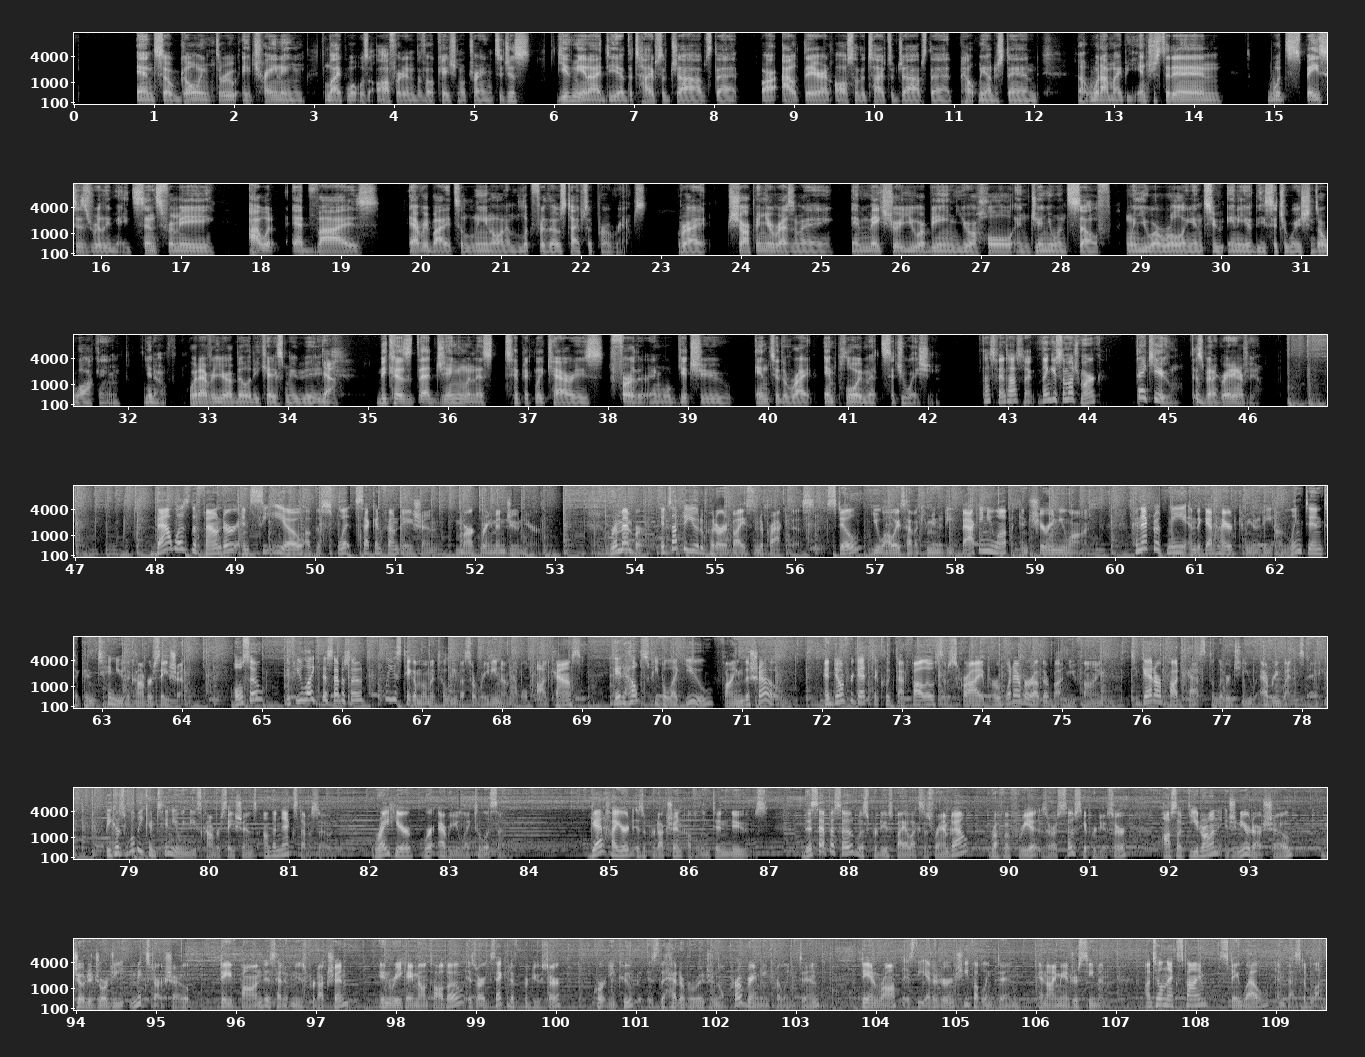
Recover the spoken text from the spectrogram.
And so going through a training like what was offered in the vocational training to just give me an idea of the types of jobs that are out there and also the types of jobs that help me understand uh, what I might be interested in, what spaces really made sense for me. I would advise everybody to lean on and look for those types of programs, right? Sharpen your resume and make sure you are being your whole and genuine self when you are rolling into any of these situations or walking, you know, whatever your ability case may be. Yeah because that genuineness typically carries further and will get you into the right employment situation. That's fantastic. Thank you so much, Mark. Thank you. This has been a great interview. That was the founder and CEO of the Split Second Foundation, Mark Raymond Jr. Remember, it's up to you to put our advice into practice. Still, you always have a community backing you up and cheering you on. Connect with me and the Get Hired community on LinkedIn to continue the conversation. Also, if you like this episode, please take a moment to leave us a rating on Apple Podcasts. It helps people like you find the show. And don't forget to click that follow, subscribe, or whatever other button you find to get our podcast delivered to you every Wednesday. Because we'll be continuing these conversations on the next episode, right here, wherever you like to listen. Get Hired is a production of LinkedIn News. This episode was produced by Alexis Ramdow. Rafa Fria is our associate producer. Asaf Gidron engineered our show. Joe DeGiorgi mixed our show. Dave Pond is head of news production. Enrique Montalvo is our executive producer. Courtney Coupe is the head of original programming for LinkedIn. Dan Roth is the editor in chief of LinkedIn. And I'm Andrew Seaman. Until next time, stay well and best of luck.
